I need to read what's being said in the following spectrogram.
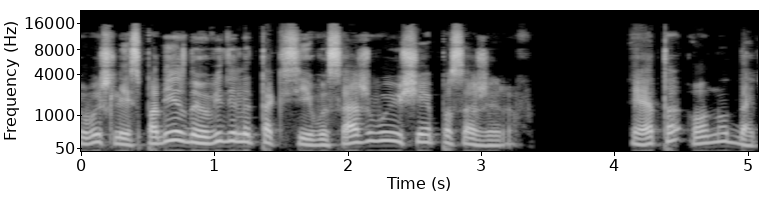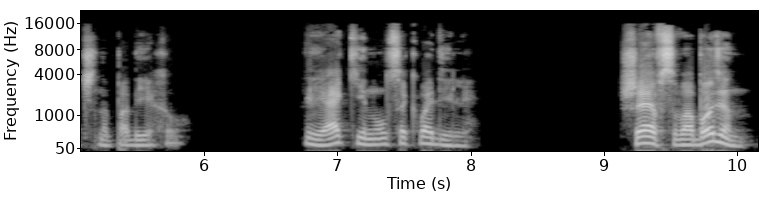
вышли из подъезда и увидели такси, высаживающее пассажиров. Это он удачно подъехал. Я кинулся к водиле. «Шеф свободен?»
